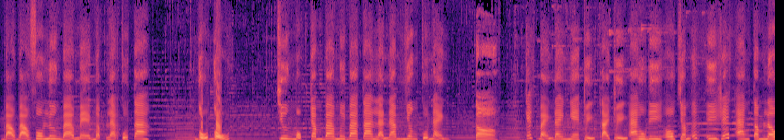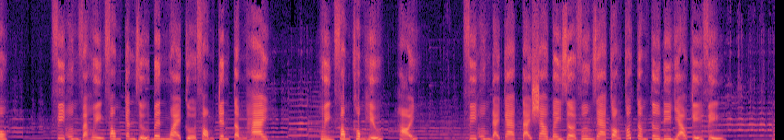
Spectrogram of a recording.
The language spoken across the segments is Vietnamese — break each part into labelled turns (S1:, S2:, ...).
S1: Bảo bảo vô lương bà mẹ mập là của ta. Ngủ ngủ. Chương 133 ta là nam nhân của nàng. Tò. Các bạn đang nghe truyện tại truyện audio.xyz an tâm lâu. Phi ưng và Huyền Phong canh giữ bên ngoài cửa phòng trên tầng 2 Huyền Phong không hiểu, hỏi. Phi ưng đại ca tại sao bây giờ vương gia còn có tâm tư đi dạo kỹ viện?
